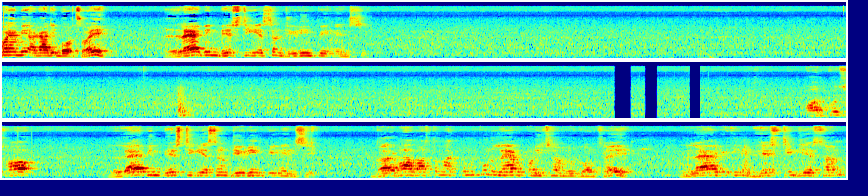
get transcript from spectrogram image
भने हामी अगाडि बढ्छौँ है। ल्याब इन्भेस्टिगेसन ड्युरिङ प्रेग्नेन्सी अर्को छ ल्याब इन्भेस्टिगेसन ड्युरिङ प्रेग्नेन्सी गर्भावस्थामा कुन कुन ल्याब परीक्षणहरू गर्छ है? ल्याब इन्भेस्टिगेसन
